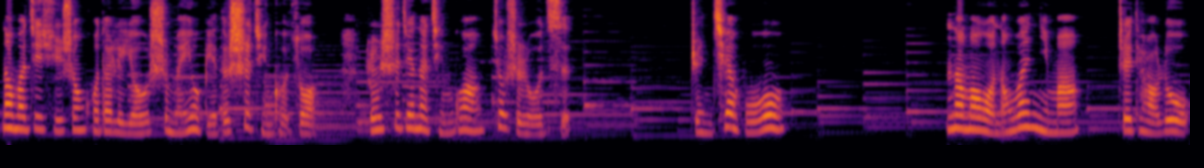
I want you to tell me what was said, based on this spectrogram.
那么继续生活的理由是没有别的事情可做。人世间的情况就是如此。准确无误。那么我能问你吗？这条路？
